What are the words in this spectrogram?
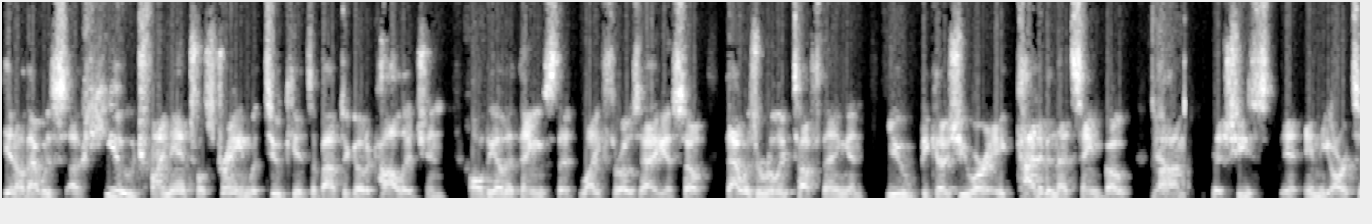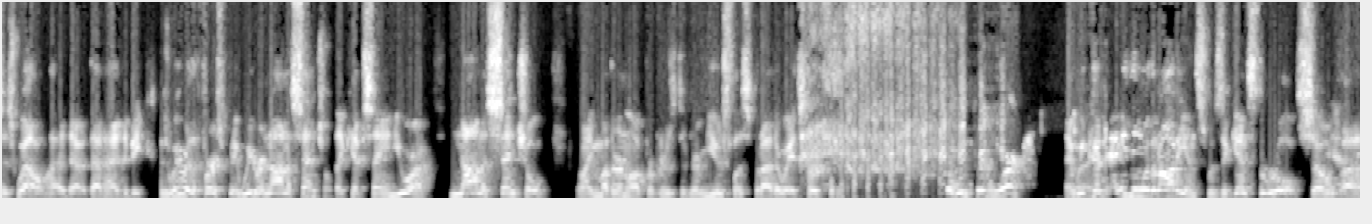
you know, that was a huge financial strain with two kids about to go to college and all the other things that life throws at you. So that was a really tough thing. And you, because you are kind of in that same boat, Yeah. um, that she's in the arts as well. Uh, that, that had to be because we were the first. We were non-essential. They kept saying you are non-essential. My mother-in-law prefers the term useless, but either way, it's hurtful. but we couldn't work. And we couldn't anything with an audience was against the rules. So Yeah. uh,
